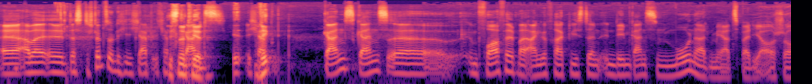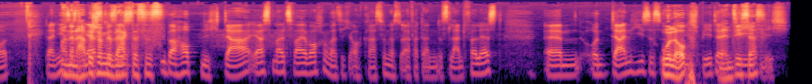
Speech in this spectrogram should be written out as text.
Äh, aber äh, das, das, stimmt so nicht. Ich habe ich hab ist notiert. Ganz, ich hab ganz, ganz äh, im Vorfeld mal angefragt, wie es denn in dem ganzen Monat März bei dir ausschaut. Dann hieß Und dann habe ich schon gesagt, dass es überhaupt nicht da, erstmal zwei Wochen, was ich auch krass finde, dass du einfach dann das Land verlässt. Ähm, und dann hieß es Urlaub, später, nennt sich das? Nicht.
